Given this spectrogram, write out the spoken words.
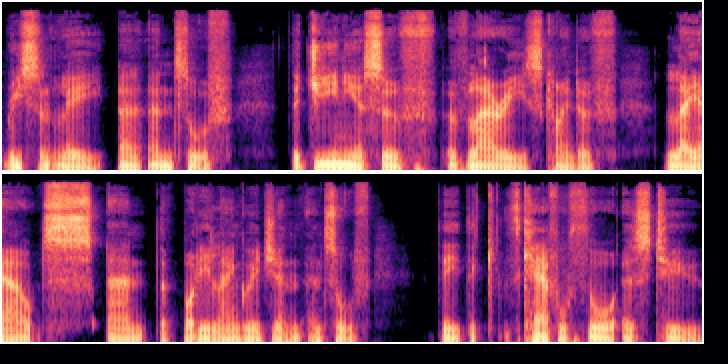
recently, and, and sort of the genius of of Larry's kind of layouts and the body language and and sort of the the careful thought as to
